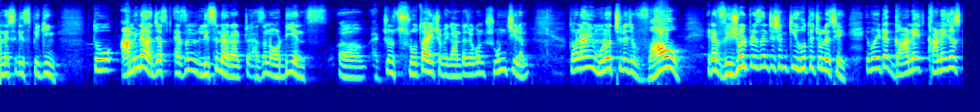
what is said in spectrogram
অনেস্টলি স্পিকিং তো আমি না just as an listener as an audience একজন শ্রোতা হিসেবে গানটা যখন শুনছিলাম তখন আমি মনে হচ্ছিল যে ভাও এটা ভিজুয়াল প্রেজেন্টেশন কী হতে চলেছে? এবং এটা গানে, কানে জাস্ট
